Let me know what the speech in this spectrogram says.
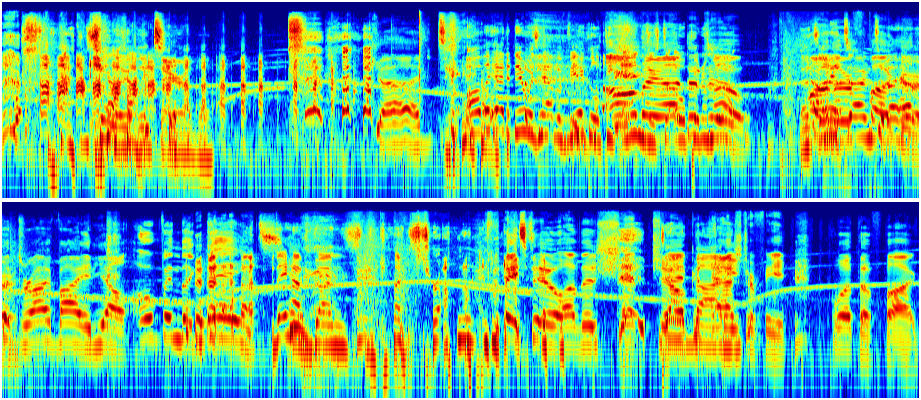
Absolutely terrible. God damn. All they had to do was have a vehicle at the end just to had open them do. up. That's How many it. times did I have to drive by and yell, open the gates? They have guns, guns drawn. on They do on this shit show Dead body. catastrophe. What the fuck?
